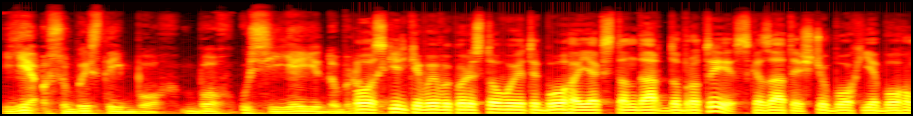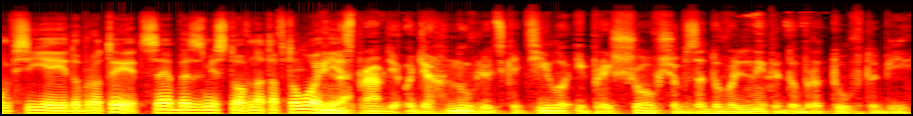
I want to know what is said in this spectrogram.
Є особистий Бог, Бог усієї доброти. Оскільки ви використовуєте Бога як стандарт доброти, сказати, що Бог є Богом всієї доброти, це беззмістовна Він тавтологія. насправді одягнув людське тіло і прийшов, щоб задовольнити доброту в тобі,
